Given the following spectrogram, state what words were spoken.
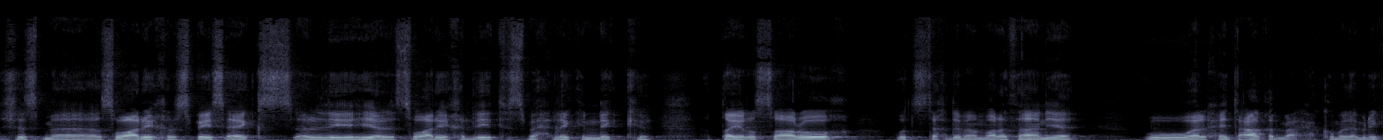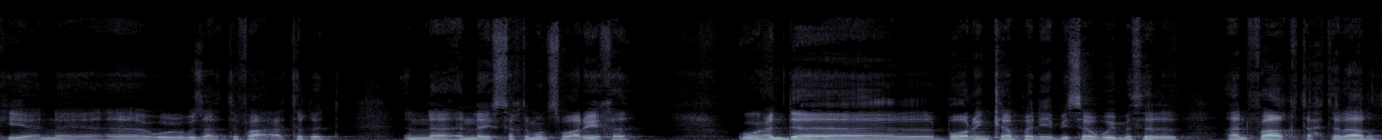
شو اسمه صواريخ السبيس إكس اللي هي الصواريخ اللي تسمح لك إنك تطير الصاروخ وتستخدمه مرة ثانية. والحين تعاقد مع الحكومة الأمريكية انه ووزارة الدفاع أعتقد انه انه يستخدمون صواريخه وعنده البورين كمباني بيسوي مثل أنفاق تحت الأرض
